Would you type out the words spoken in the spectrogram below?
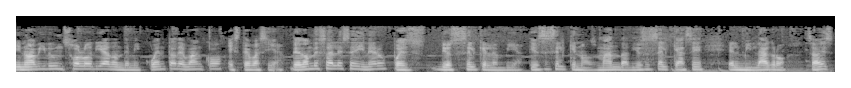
y no ha habido un solo día donde mi cuenta de banco esté vacía. ¿De dónde sale ese dinero? Pues Dios es el que lo envía, Dios es el que nos manda, Dios es el que hace el milagro. ¿Sabes?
